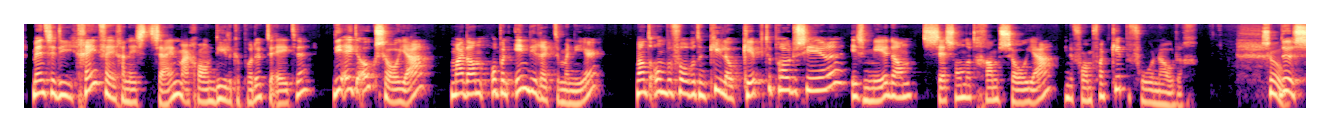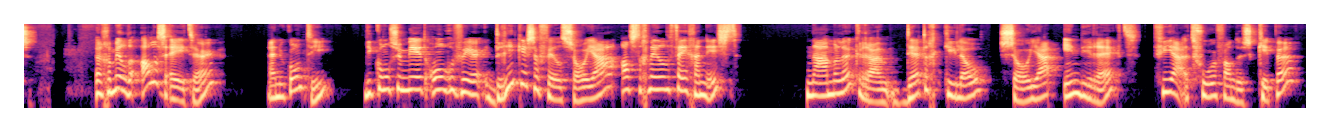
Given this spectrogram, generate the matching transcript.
Mensen die geen veganist zijn, maar gewoon dierlijke producten eten, die eten ook soja, maar dan op een indirecte manier. Want om bijvoorbeeld een kilo kip te produceren is meer dan 600 gram soja in de vorm van kippenvoer nodig. Zo. Dus een gemiddelde alleseter, en nu komt die, die consumeert ongeveer drie keer zoveel soja als de gemiddelde veganist. Namelijk ruim 30 kilo soja indirect via het voer van dus kippen,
